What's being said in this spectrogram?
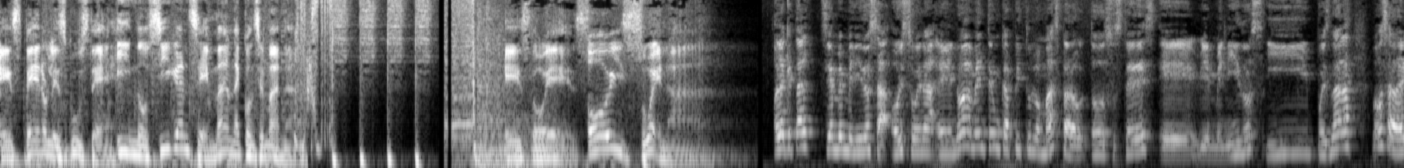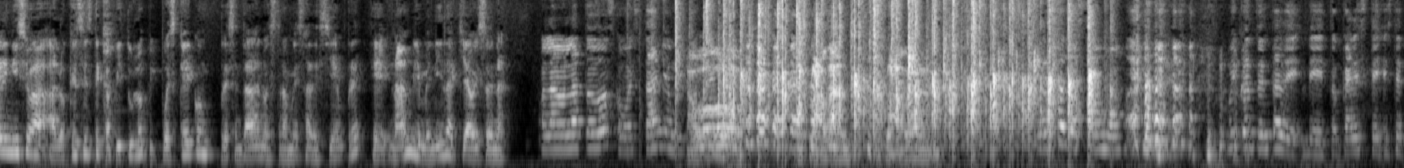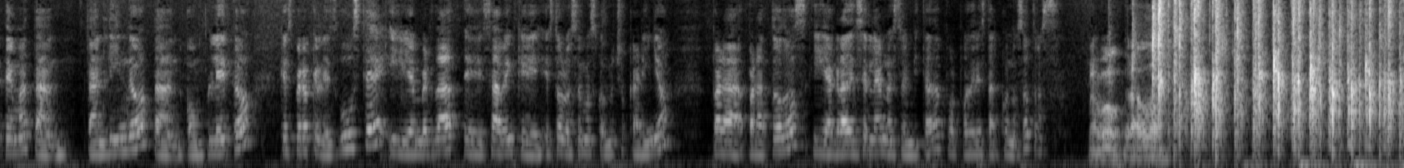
Espero les guste y nos sigan semana con semana. Esto es Hoy Suena. Hola, ¿qué tal? Sean bienvenidos a Hoy Suena eh, nuevamente un capítulo más para todos ustedes. Eh, bienvenidos. Y pues nada, vamos a dar inicio a, a, lo que es este capítulo. Y pues que con presentar a nuestra mesa de siempre. Eh, Nan, bienvenida aquí a Hoy Suena. Hola, hola a todos, ¿cómo están? Yo muy ¡Bravo! aplaudan, aplaudan. Por eso los amo. muy contenta de, de tocar este, este tema tan, tan lindo, tan completo que espero que les guste y en verdad eh, saben que esto lo hacemos con mucho cariño para, para todos y agradecerle a nuestra invitada por poder estar con nosotros. Bravo. Bravo.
